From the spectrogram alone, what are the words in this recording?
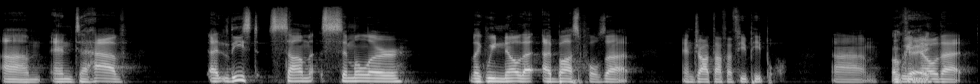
um, and to have at least some similar, like we know that a bus pulls up and dropped off a few people. Um, We know that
